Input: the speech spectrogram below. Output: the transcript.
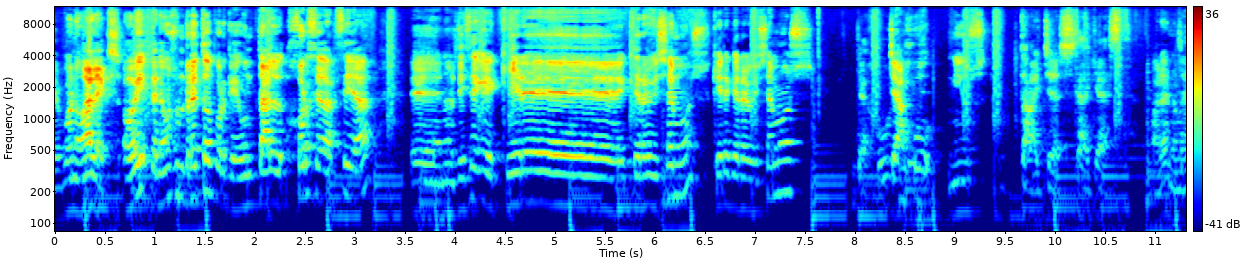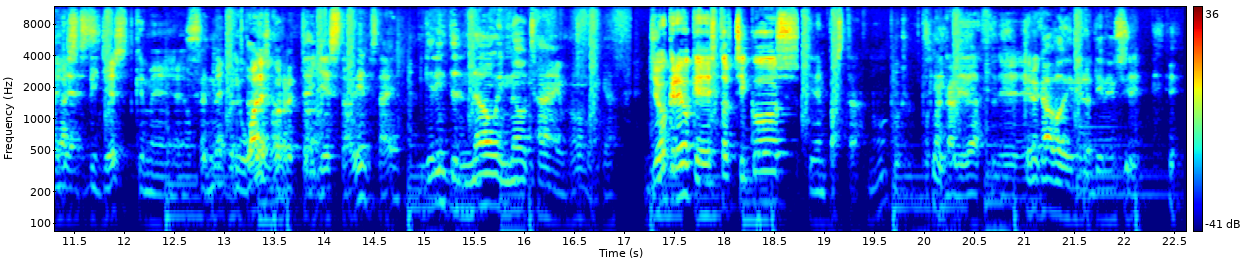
Eh, Bueno, Alex, hoy tenemos un reto porque un tal Jorge García eh, nos dice que quiere que revisemos, quiere que revisemos Yahoo. Yahoo News Digest. Digest. Vale, no me digas Digest. que me ofende. Pero Igual es correcto. Digest está bien, está bien. Getting to know in no time. Oh my god. Yo creo que estos chicos tienen pasta, ¿no? Por, por Sí. la calidad de... Creo que algo de dinero tienen, sí. Sí.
